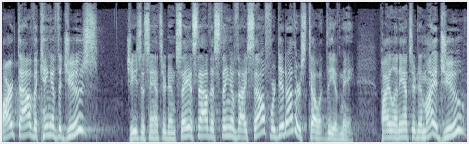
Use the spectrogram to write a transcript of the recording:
Art thou the king of the Jews? Jesus answered him, Sayest thou this thing of thyself, or did others tell it thee of me? Pilate answered, Am I a Jew?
